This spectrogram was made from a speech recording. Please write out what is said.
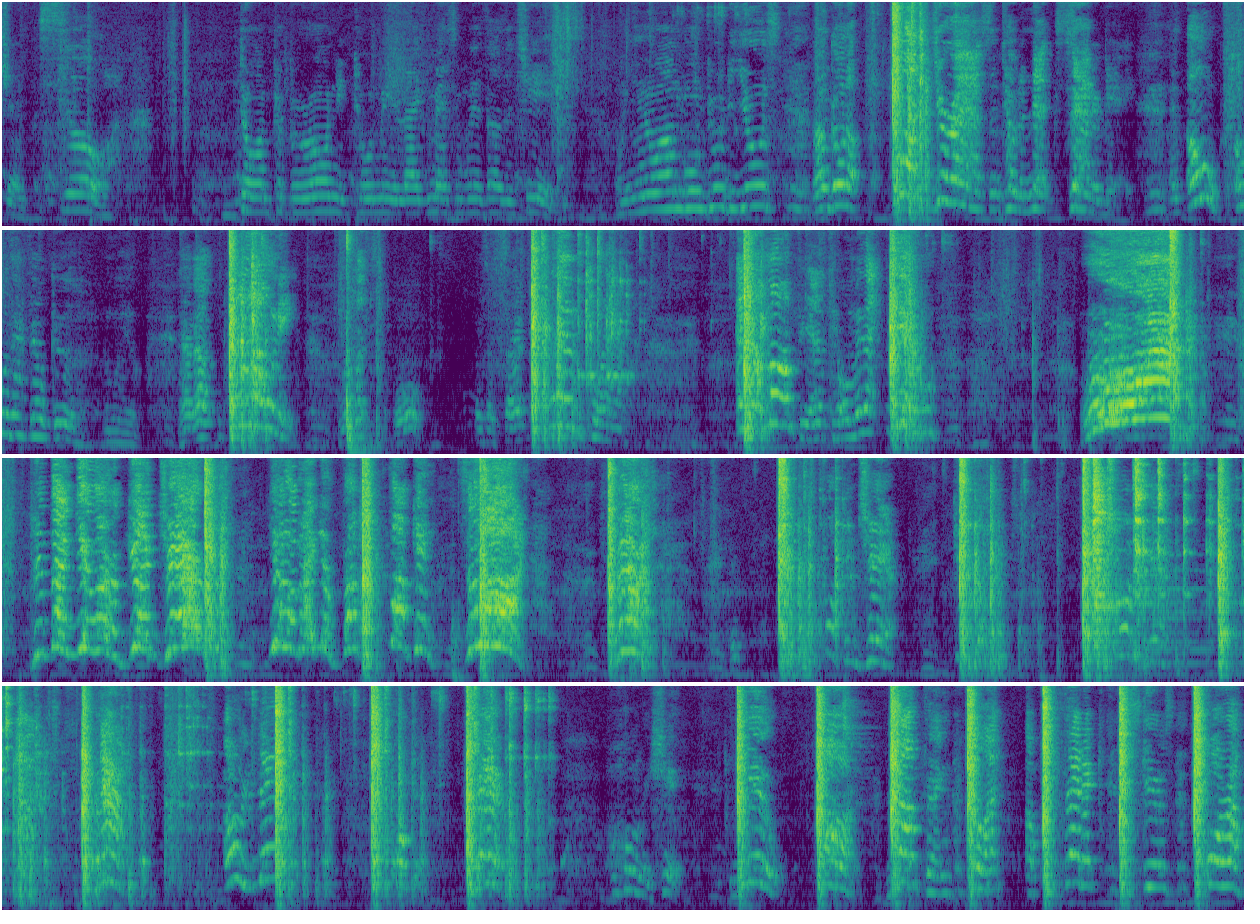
question. So, Don Pepperoni told me he liked messing with other chicks. Well, you know what I'm gonna do to you? I'm gonna bust your ass until the next Saturday. And oh, oh, that felt good. Well, I got baloney. Well, let's, oh, there's a flap. And the mafia told me that chair. Get the. Now. Oh, you're chair. Holy shit. You are nothing but a pathetic excuse for a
